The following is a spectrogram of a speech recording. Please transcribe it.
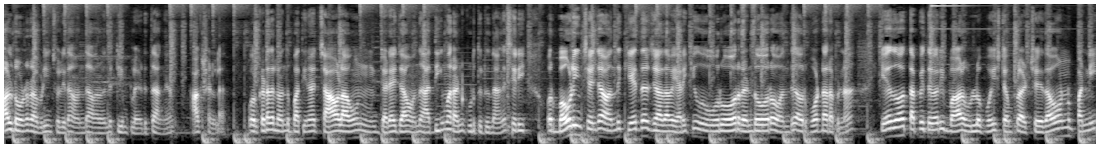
ஆல்ரவுண்டர் அப்படின்னு சொல்லி தான் வந்து அவர் வந்து டீமுக்குள்ளே எடுத்தாங்க ஆக்ஷனில் ஒரு கடத்தில் வந்து பார்த்தீங்கன்னா சாவ்லாவும் ஜடேஜாவும் வந்து அதிகமாக ரன் கொடுத்துட்டு இருந்தாங்க. சரி ஒரு பவுலிங் சேஞ்சாக வந்து கேதர் ஜாதவை இறக்கி ஒரு ஓவர் ரெண்டு ஓவரோ வந்து அவர் போட்டார் அப்படின்னா ஏதோ தப்பி தவறி பால் உள்ளே போய் ஸ்டெம்பில் அடிச்சு ஏதோ ஒன்று பண்ணி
